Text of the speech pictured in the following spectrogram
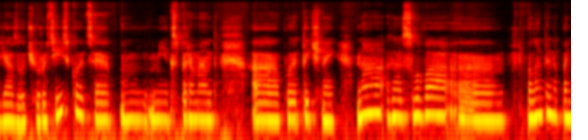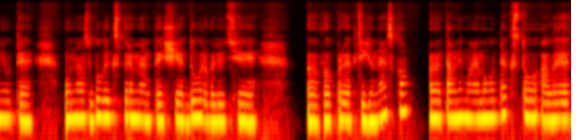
я звучу російською. Це мій експеримент поетичний. На е, слова е, Валентина Панюти у нас були експерименти ще до революції е, в проєкті ЮНЕСКО. Е, Там немає мого тексту, але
